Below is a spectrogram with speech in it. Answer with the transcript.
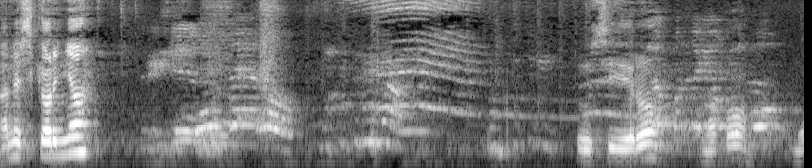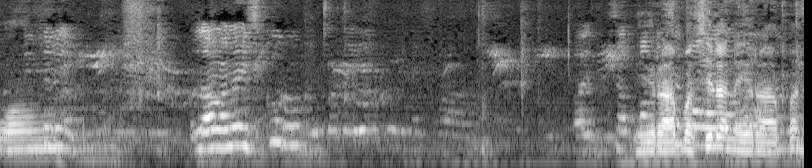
Ano score nyo? 2-0. Nako, mukhang Wala nga na score. oh. Nahirapan sila, nahirapan.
